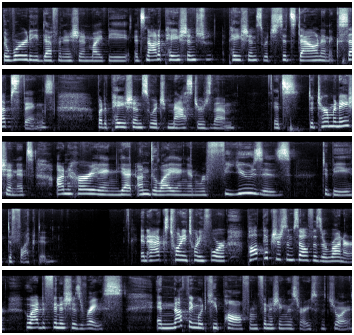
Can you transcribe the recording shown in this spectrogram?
The wordy definition might be it's not a patience, patience which sits down and accepts things, but a patience which masters them. It's determination, it's unhurrying yet undelaying and refuses to be deflected. In Acts 20 24, Paul pictures himself as a runner who had to finish his race, and nothing would keep Paul from finishing this race with joy.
